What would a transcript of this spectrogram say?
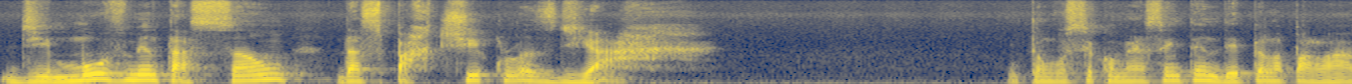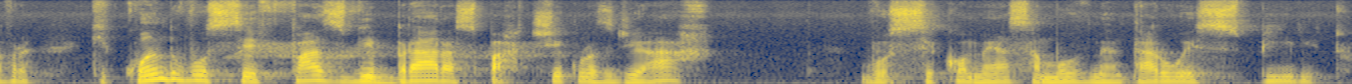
de movimentação das partículas de ar. Então você começa a entender pela palavra que quando você faz vibrar as partículas de ar, você começa a movimentar o espírito.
